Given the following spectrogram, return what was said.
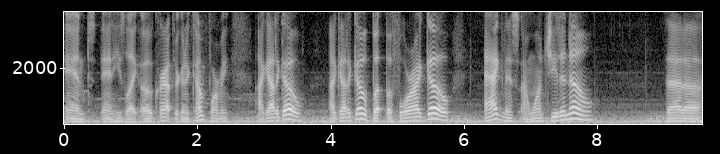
And and he's like, "Oh crap, they're going to come for me. I got to go. I got to go, but before I go, Agnes, I want you to know that uh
